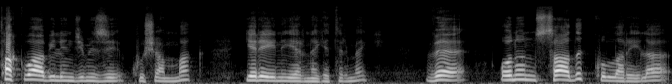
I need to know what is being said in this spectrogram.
takva bilincimizi kuşanmak, gereğini yerine getirmek ve onun sadık kullarıyla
